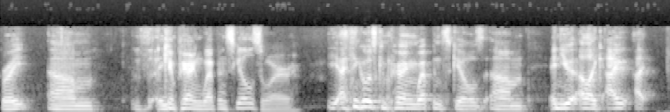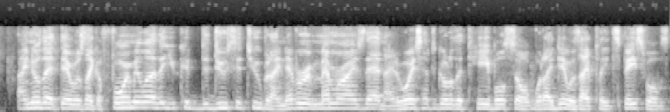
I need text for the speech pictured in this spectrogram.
right? Um, Th- comparing weapon skills, or yeah, I think it was comparing weapon skills. Um, and you like I, I I know that there was like a formula that you could deduce it to, but I never memorized that, and I'd always have to go to the table. So what I did was I played Space Wolves.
